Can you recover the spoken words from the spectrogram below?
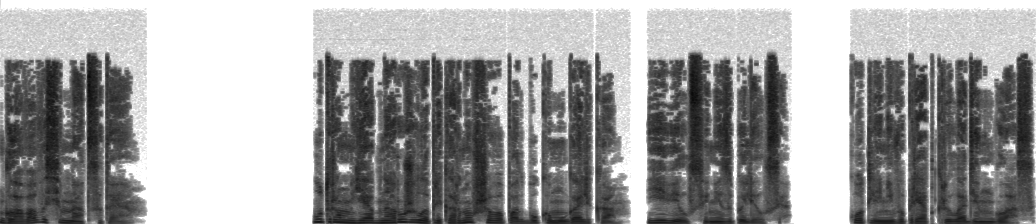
Глава 18 Утром я обнаружила прикорнувшего под боком уголька. Явился, не запылился. Кот лениво приоткрыл один глаз.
